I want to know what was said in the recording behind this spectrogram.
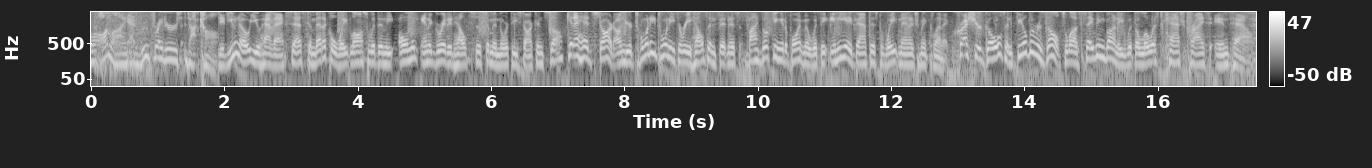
Or online at roofraiders.com. Did you know you have access to medical weight loss within the only integrated health system in Northeast Arkansas? Get a head start on your 2023 health and fitness by booking an appointment with the NEA Baptist Weight Management Clinic. Crush your goals and feel the results while saving money with the lowest cash price in town.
